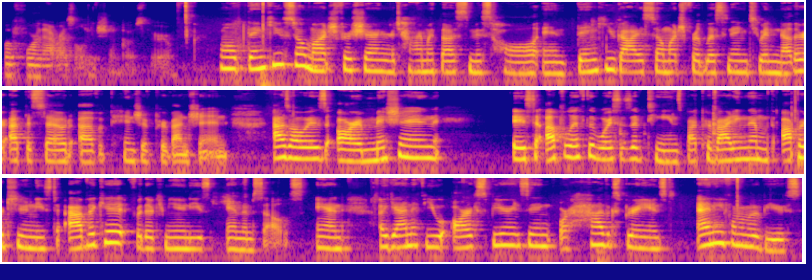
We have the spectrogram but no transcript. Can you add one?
before that resolution goes through. Well, thank you so much for sharing your time with us, Ms. Hall, and thank you guys so much for listening to another episode of A Pinch of Prevention. As always, our mission is to uplift the voices of teens by providing them with opportunities to advocate for their communities and themselves. And again, if you are experiencing or have experienced any form of abuse,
